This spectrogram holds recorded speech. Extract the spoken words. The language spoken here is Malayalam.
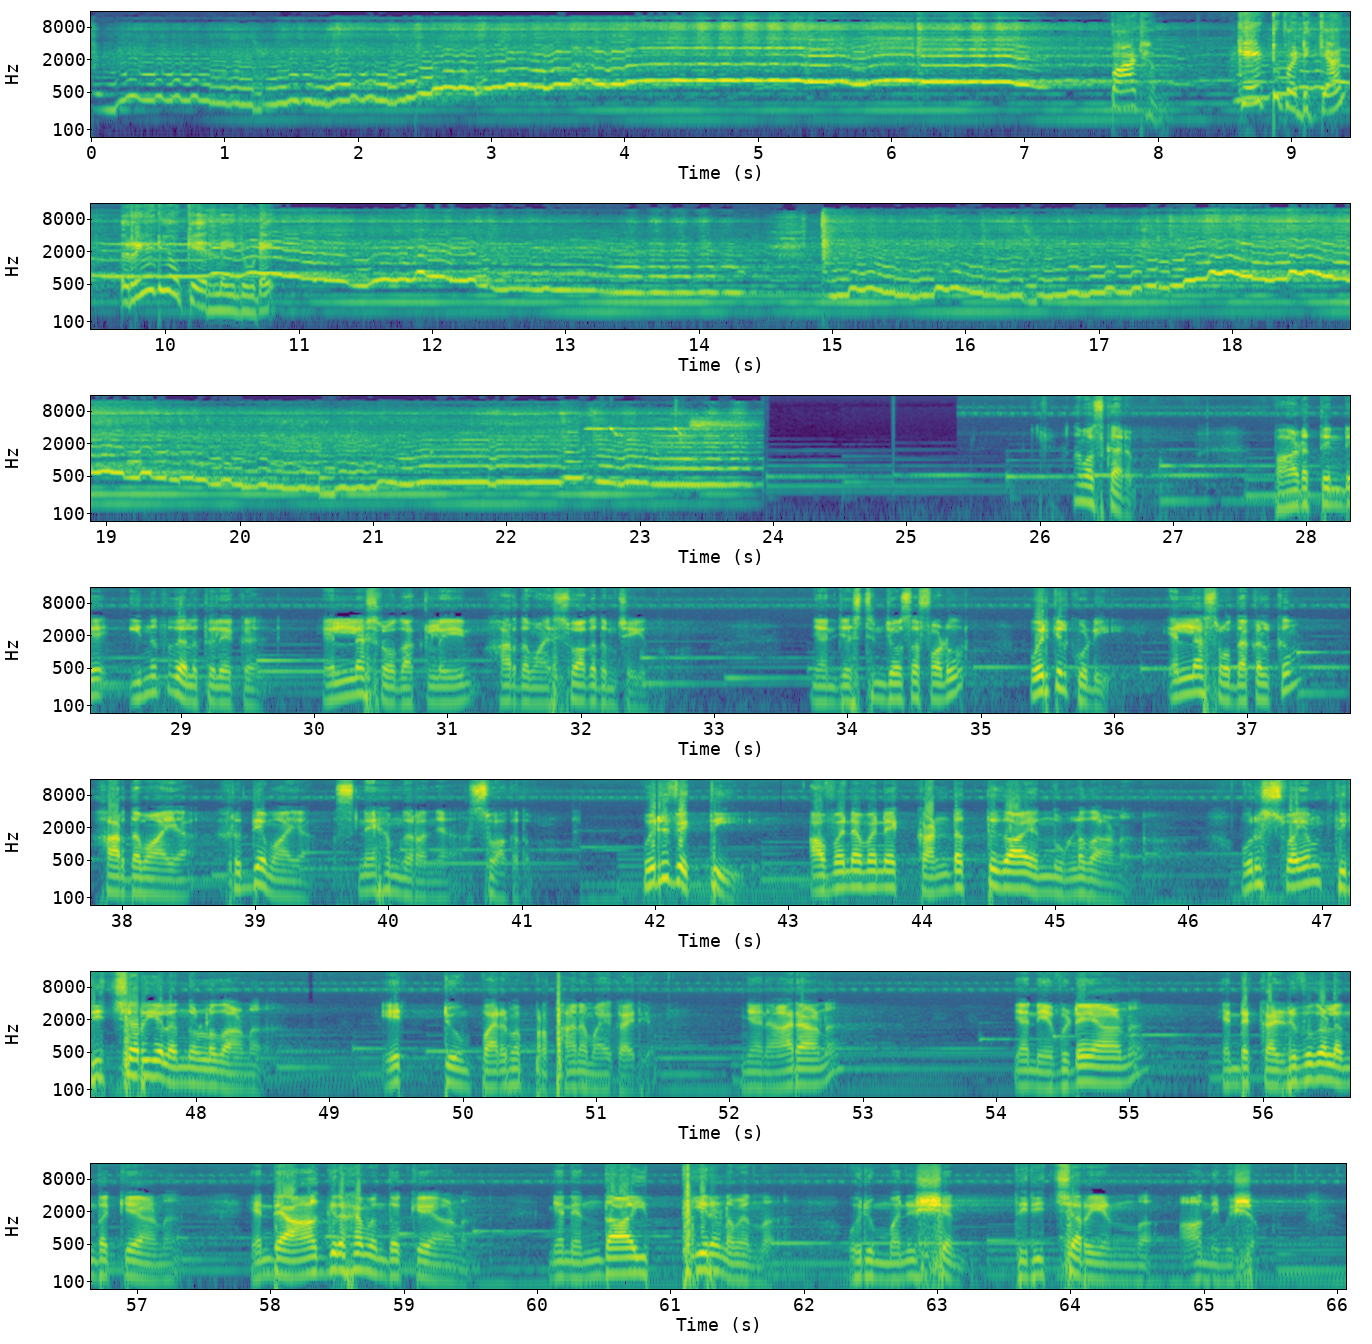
പാഠം കേട്ടു പഠിക്കാൻ റേഡിയോ കേരളയിലൂടെ. നമസ്കാരം. പാഠത്തിന്റെ ഇന്നത്തെ തലത്തിലേക്ക് എല്ലാ ശ്രോതാക്കളെയും ഹാർദമായി സ്വാഗതം ചെയ്യുന്നു. ഞാൻ ജസ്റ്റിൻ ജോസഫ് അടൂർ. ഒരിക്കൽ കൂടി എല്ലാ ശ്രോതാക്കൾക്കും ഹാർദമായ ഹൃദ്യമായ സ്നേഹം നിറഞ്ഞ സ്വാഗതം. ഒരു വ്യക്തി അവനവനെ കണ്ടെത്തുക എന്നുള്ളതാണ് ഒരു സ്വയം തിരിച്ചറിയൽ എന്നുള്ളതാണ് ഏറ്റവും പരമപ്രധാനമായ കാര്യം. ഞാൻ ആരാണ്? ഞാൻ എവിടെയാണ്? എന്റെ കഴിവുകൾ എന്തൊക്കെയാണ്? എന്റെ ആഗ്രഹം എന്തൊക്കെയാണ്? ഞാൻ എന്തായി തീരണമെന്ന് ഒരു മനുഷ്യൻ തിരിച്ചറിയുന്ന ആ നിമിഷം.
